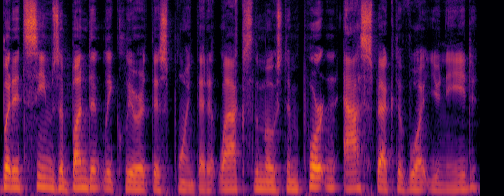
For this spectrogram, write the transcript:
But it seems abundantly clear at this point that it lacks the most important aspect of what you need,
